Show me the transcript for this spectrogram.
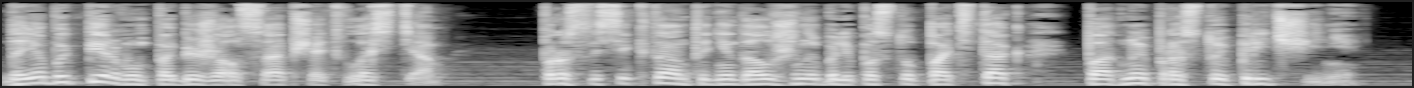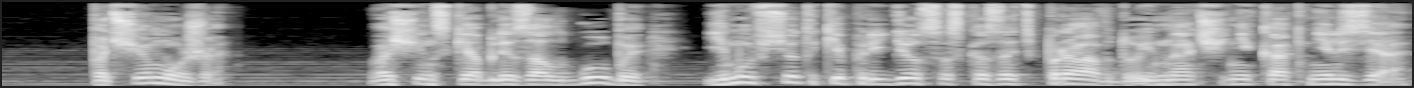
Да я бы первым побежал сообщать властям. Просто сектанты не должны были поступать так по одной простой причине. Почему же? Ващинский облизал губы, ему все-таки придется сказать правду, иначе никак нельзя.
